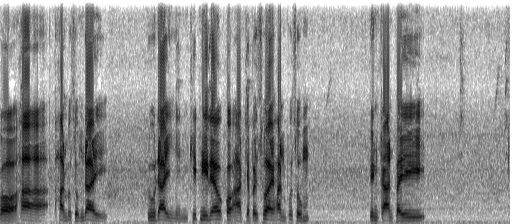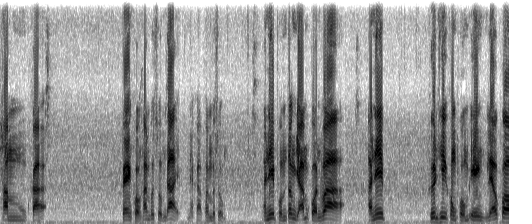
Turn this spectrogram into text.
ก็ถ้าท่านผู้ชมได้ดูได้เห็นคลิปนี้แล้วก็อาจจะไปช่วยท่านผู้ชมเป็นการไปทำกับแปลงของท่านผู้ชมได้นะครับท่านผู้ชมอันนี้ผมต้องย้ำก่อนว่าอันนี้พื้นที่ของผมเองแล้วก็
